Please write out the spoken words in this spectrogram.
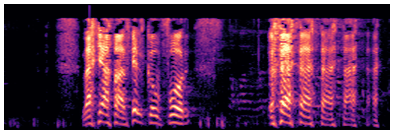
la llama del confort.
